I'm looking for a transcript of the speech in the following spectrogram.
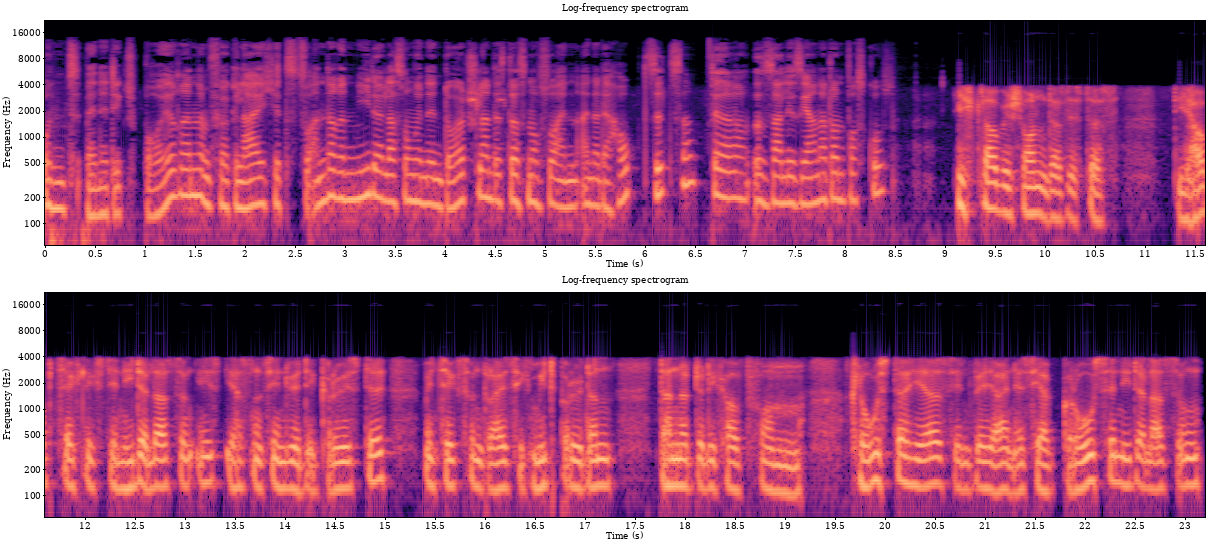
Und Benedikt Beuren im Vergleich jetzt zu anderen Niederlassungen in Deutschland, ist das noch so ein, einer der Hauptsitze der Salesianer Don Boscos? Ich glaube schon, dass es das die hauptsächlichste Niederlassung ist. Erstens sind wir die größte mit 36 Mitbrüdern. Dann natürlich auch vom Kloster her sind wir ja eine sehr große Niederlassung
